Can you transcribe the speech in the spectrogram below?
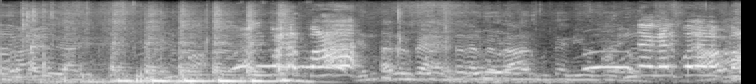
கருப்பனப்பா. என்ன கருப்பனப்பா?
